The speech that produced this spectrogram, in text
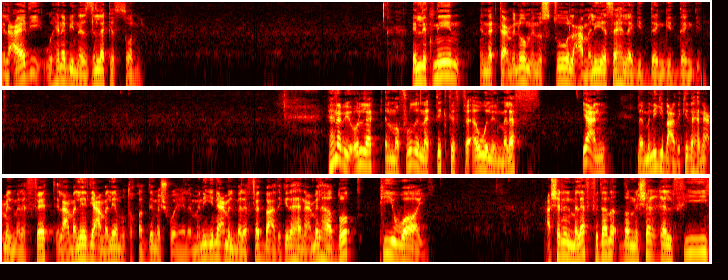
العادي وهنا بينزل لك ال Thonny الاثنين إنك تعمل لهم install عملية سهلة جدا جدا جدا. هنا بيقول لك المفروض إنك تكتب في أول الملف يعني لما نيجي بعد كده هنعمل ملفات. العملية دي عملية متقدمة شوية. لما نيجي نعمل ملفات بعد كده هنعملها dot py عشان الملف ده نقدر نشغل فيه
